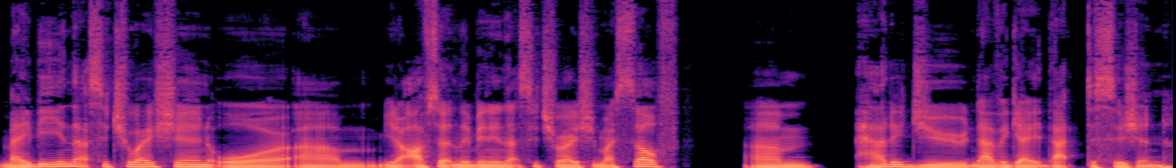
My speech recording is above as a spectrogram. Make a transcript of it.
maybe in that situation, or um, you know, I've certainly been in that situation myself. Um, how did you navigate that decision?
